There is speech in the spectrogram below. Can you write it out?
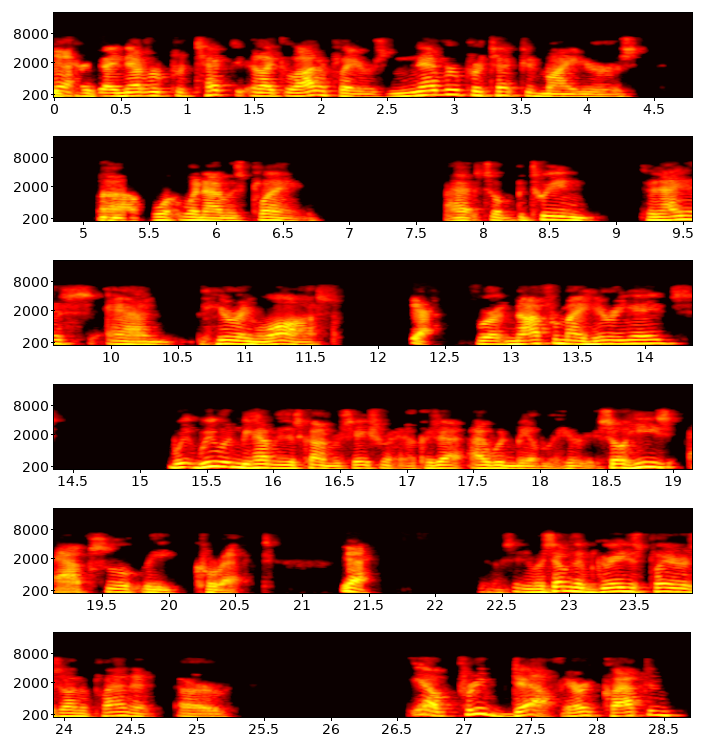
because yeah. I never protected, like a lot of players, never protected my ears uh, mm-hmm. w- when I was playing. Uh, so between tinnitus and hearing loss, yeah, were it not for my hearing aids, we, we wouldn't be having this conversation right now because I, I wouldn't be able to hear you. So he's absolutely correct. Yeah. You know, some of the greatest players on the planet are, you know, pretty deaf. Eric Clapton,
